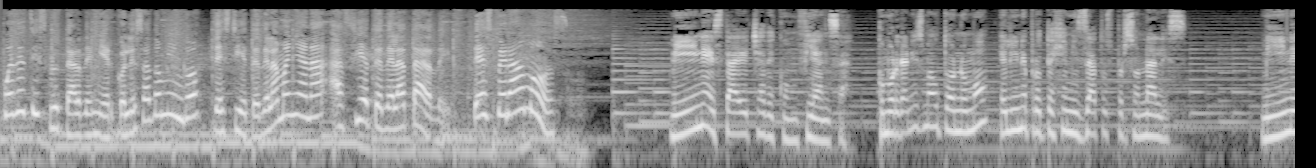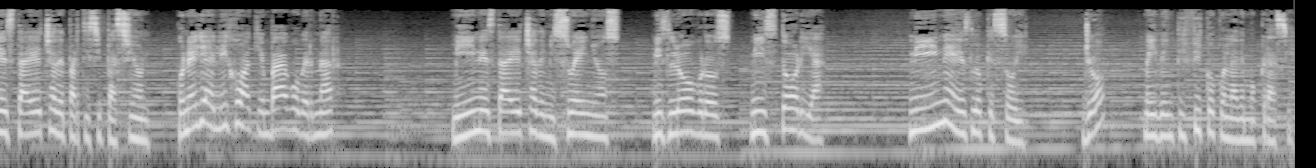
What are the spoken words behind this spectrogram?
puedes disfrutar de miércoles a domingo de 7 de la mañana a 7 de la tarde. ¡Te esperamos! Mi INE está hecha de confianza. Como organismo autónomo, el INE protege mis datos personales. Mi INE está hecha de participación. Con ella elijo a quien va a gobernar. Mi INE está hecha de mis sueños, mis logros, mi historia. Mi INE es lo que soy. Yo me identifico con la democracia.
